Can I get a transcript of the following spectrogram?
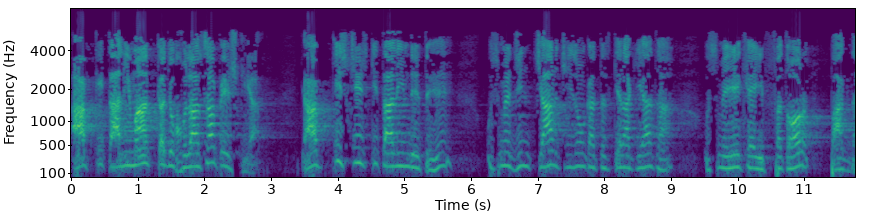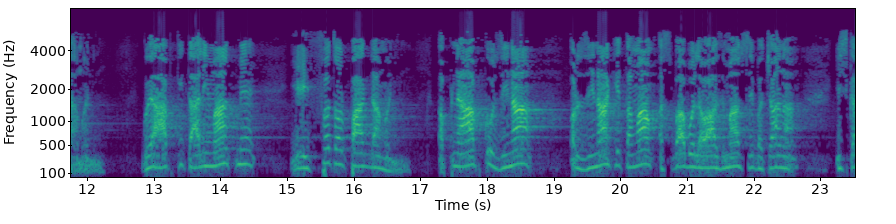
آپ کی تعلیمات کا جو خلاصہ پیش کیا کہ آپ کس چیز کی تعلیم دیتے ہیں، اس میں جن چار چیزوں کا تذکرہ کیا تھا، اس میں ایک ہے عفت اور پاک دامنی۔ گویا آپ کی تعلیمات میں یہ عفت اور پاک دامنی، اپنے آپ کو زنا اور زنا کے تمام اسباب و لوازمات سے بچانا، اس کا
